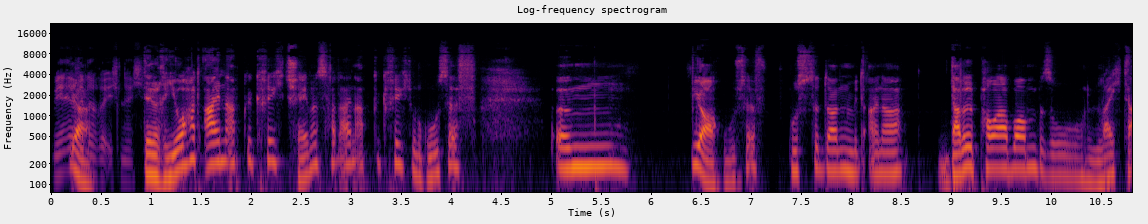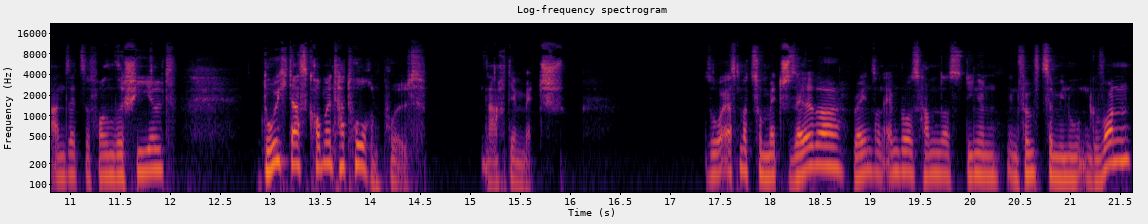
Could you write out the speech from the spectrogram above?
Mehr ja. erinnere ich nicht. Del Rio hat einen abgekriegt, Seamus hat einen abgekriegt und Rusev, ähm, ja, Rusev musste dann mit einer Double Powerbomb, so leichte Ansätze von The Shield, durch das Kommentatorenpult nach dem Match. So, erstmal zum Match selber. Reigns und Ambrose haben das Ding in 15 Minuten gewonnen.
